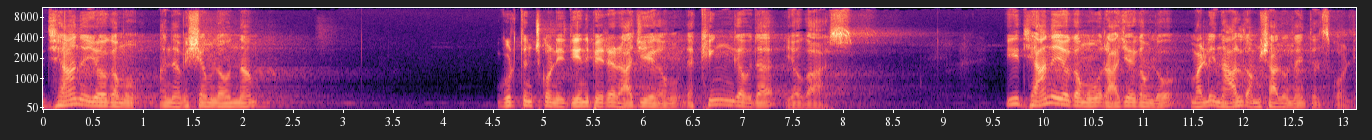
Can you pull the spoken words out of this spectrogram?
ధ్యాన యోగము అన్న విషయంలో ఉన్నాం. గుర్తుంచుకోండి దీని పేరే రాజయోగము the king of the yogas. ఈ ధ్యాన యోగము రాజయోగంలో మళ్ళీ నాలుగు అంశాలు ఉన్నాయని తెలుసుకోండి.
